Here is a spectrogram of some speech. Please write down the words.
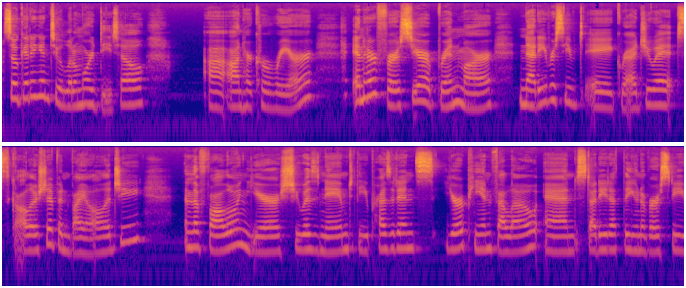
So, getting into a little more detail uh, on her career. In her first year at Bryn Mawr, Nettie received a graduate scholarship in biology in the following year, she was named the President's European Fellow and studied at the University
